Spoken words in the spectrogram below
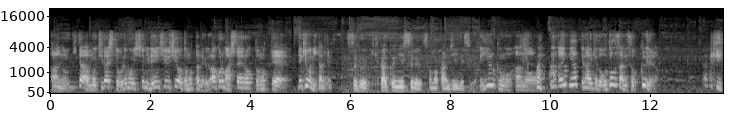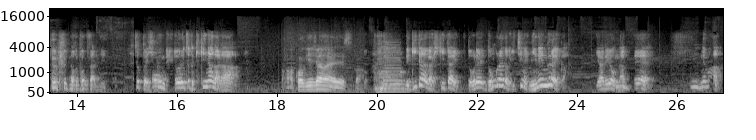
あの、うんギター持ち出して俺も一緒に練習しようと思ったんだけどあこれも明日やろうと思ってで今日に至ってます。すぐ企画にするその感じいいですよ。でゆうくんもあの 最近会ってないけどお父さんにそっくりだよ。ゆうくんのお父さんにちょっと弾くんでいろいろちょっと聞きながら。アコギじゃないですか。でギターが弾きたいって俺どんぐらいだろう？1年2年ぐらいか。やるようになって、うん。でまあ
